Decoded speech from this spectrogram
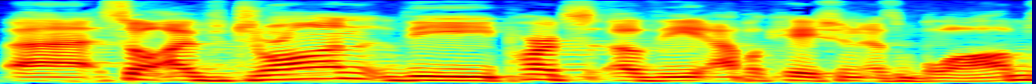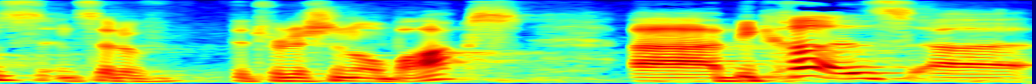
Uh, so I've drawn the parts of the application as blobs instead of the traditional box uh, because uh,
